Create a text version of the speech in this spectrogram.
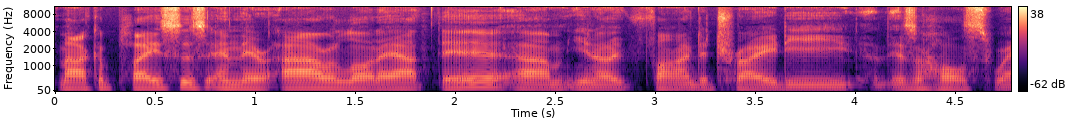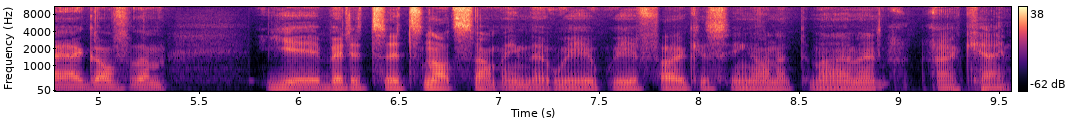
marketplaces, and there are a lot out there. Um, you know, find a tradie, there's a whole swag of them. Yeah, but it's it's not something that we're we're focusing on at the moment. Okay,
